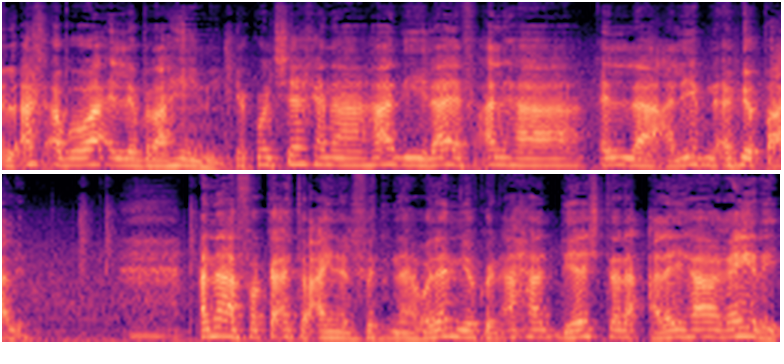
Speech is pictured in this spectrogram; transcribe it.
الأخ أبو وائل الإبراهيمي يقول شيخنا هذه لا يفعلها إلا علي بن أبي طالب. أنا فقأت عين الفتنة ولم يكن أحد يشترع عليها غيري.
